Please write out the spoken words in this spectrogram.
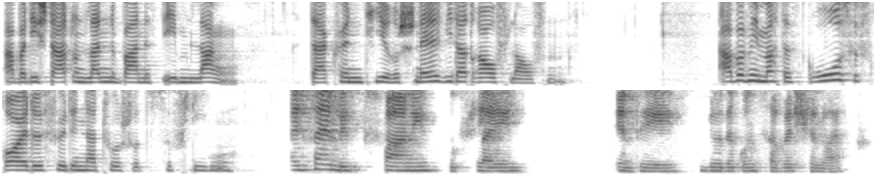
Aber die Start- und Landebahn ist eben lang. Da können Tiere schnell wieder drauflaufen. Aber mir macht es große Freude, für den Naturschutz zu fliegen. I find it's funny to fly and do the conservation work.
